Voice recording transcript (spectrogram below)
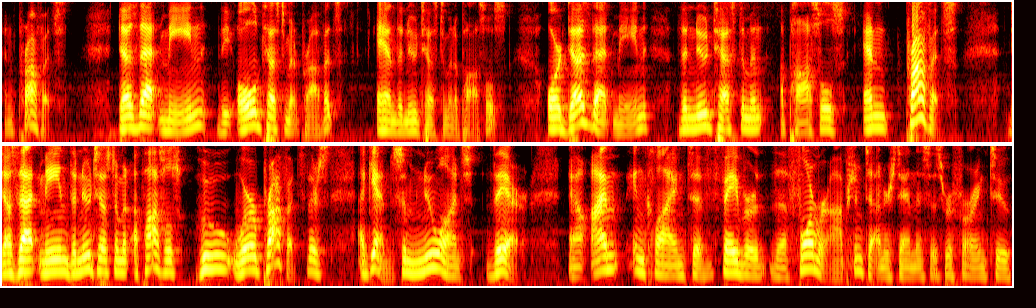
and prophets. Does that mean the Old Testament prophets and the New Testament apostles? Or does that mean the New Testament apostles and prophets? Does that mean the New Testament apostles who were prophets? There's, again, some nuance there. Now, I'm inclined to favor the former option to understand this as referring to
